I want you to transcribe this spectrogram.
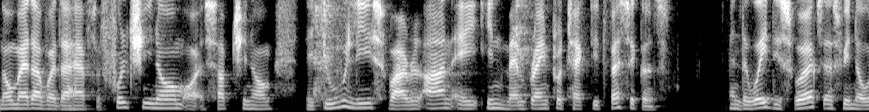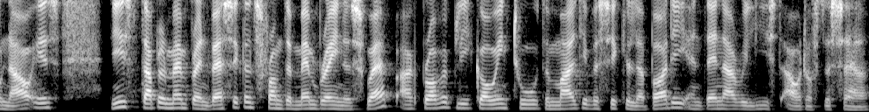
no matter whether they have the full genome or a subgenome, they do release viral RNA in membrane protected vesicles. And the way this works, as we know now, is these double membrane vesicles from the membranous web are probably going to the multivesicular body and then are released out of the cell.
